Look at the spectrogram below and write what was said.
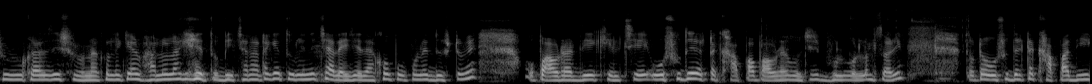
শুরুর কাজ দিয়ে শুরু না করলে কি আর ভালো লাগে? তো বিছানাটাকে তুলে আর এই যে দেখো পুপনের দুষ্টুমে, ও পাউডার দিয়ে খেলছে, ওষুধের একটা খাপা পাউডার বলছি, ভুল বললাম সরি তো ওটা ওষুধের একটা খাপা দিয়ে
